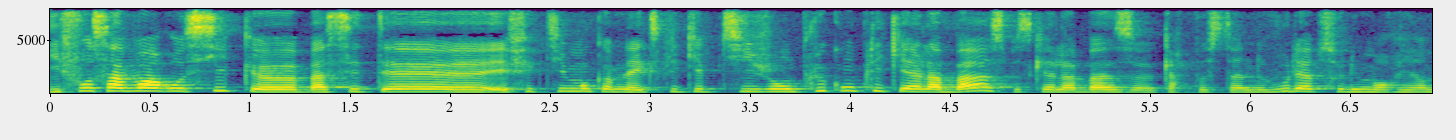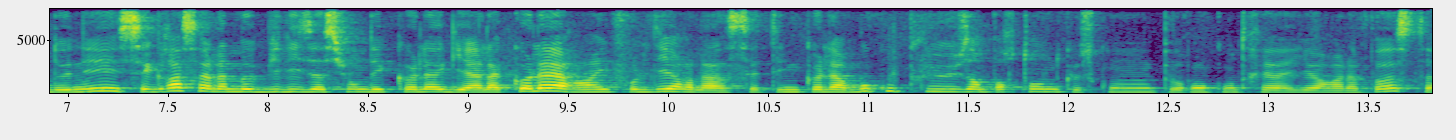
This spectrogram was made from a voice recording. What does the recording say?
Il faut savoir aussi que bah, c'était effectivement, comme l'a expliqué Petit Jean, plus compliqué à la base, parce qu'à la base, Carpostal ne voulait absolument rien donner. C'est grâce à la mobilisation des collègues et à la colère, hein, il faut le dire, là, c'était une colère beaucoup plus importante que ce qu'on peut rencontrer ailleurs à la Poste.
